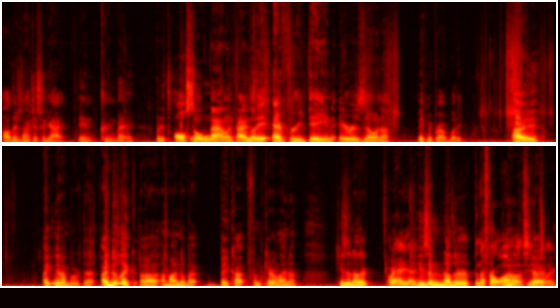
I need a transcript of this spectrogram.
"Oh, there's not just a guy in Green Bay, but it's also Ooh, Valentine's like- Day every day in Arizona." Make me proud, buddy. I I can get on board with that. I do like uh, Armando ba- Bacot from Carolina. He's another. Oh yeah, yeah. He's another. been there for a while. It seems yeah, like.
